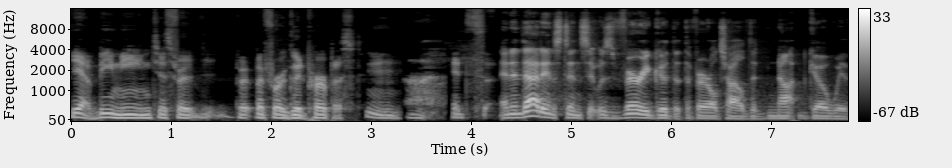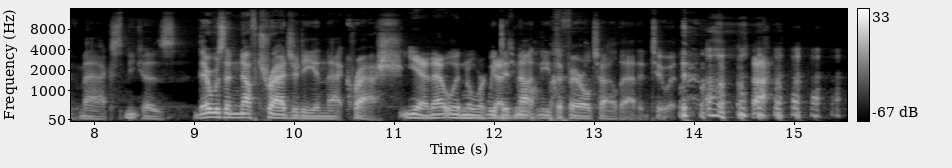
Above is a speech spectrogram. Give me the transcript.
Yeah, be mean just for, but, but for a good purpose. Uh, it's And in that instance, it was very good that the feral child did not go with Max because there was enough tragedy in that crash. yeah, that wouldn't have worked. We out did too not well. need the feral child added to it.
